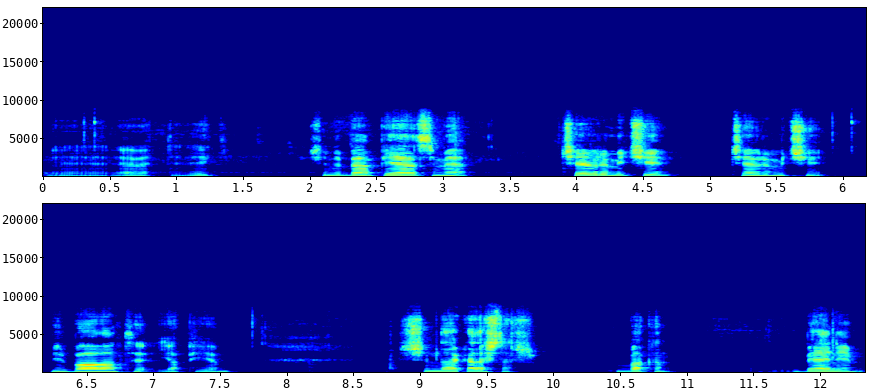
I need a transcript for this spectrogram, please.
Ee, evet dedik. Şimdi ben PLC'me çevrim içi çevrim içi bir bağlantı yapayım. Şimdi arkadaşlar bakın benim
